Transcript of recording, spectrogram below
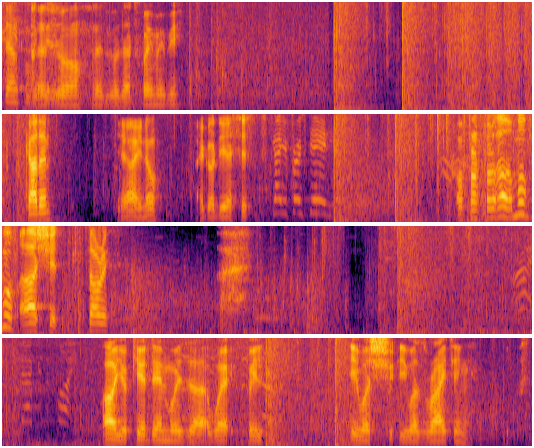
Sounds like Let's there's- go. Let's go that way maybe. Got him. Yeah, I know. I got the assist. Got your first aid here. Oh, front, front. Oh, move, move. Ah, shit. Sorry. Oh, you killed him with uh, where, Will. He was sh he was writing. He was,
